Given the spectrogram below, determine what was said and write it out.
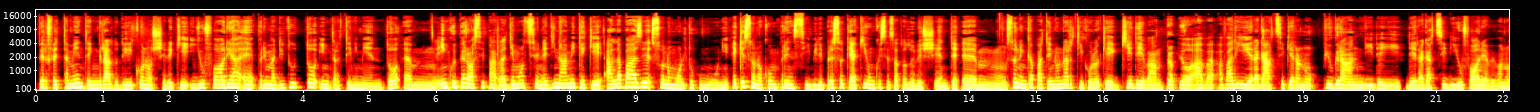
perfettamente in grado di riconoscere che Euphoria è prima di tutto intrattenimento, ehm, in cui però si parla di emozioni e dinamiche che alla base sono molto comuni e che sono comprensibili pressoché a chiunque sia stato adolescente. Ehm, sono incappata in un articolo che chiedeva proprio a, a, vari ragazzi che erano più grandi dei, dei ragazzi di Euphoria, avevano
